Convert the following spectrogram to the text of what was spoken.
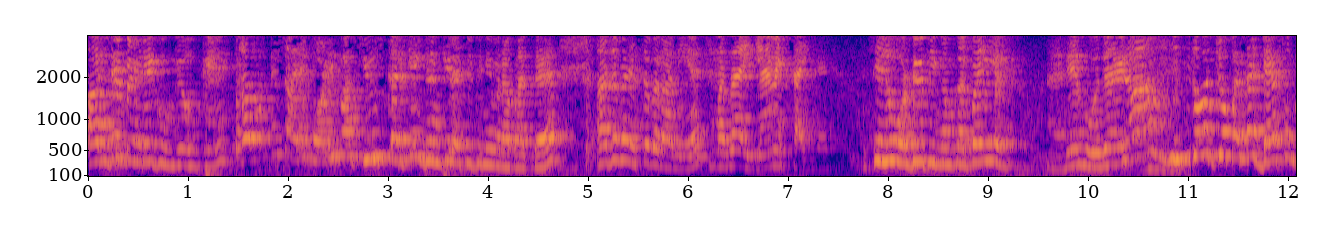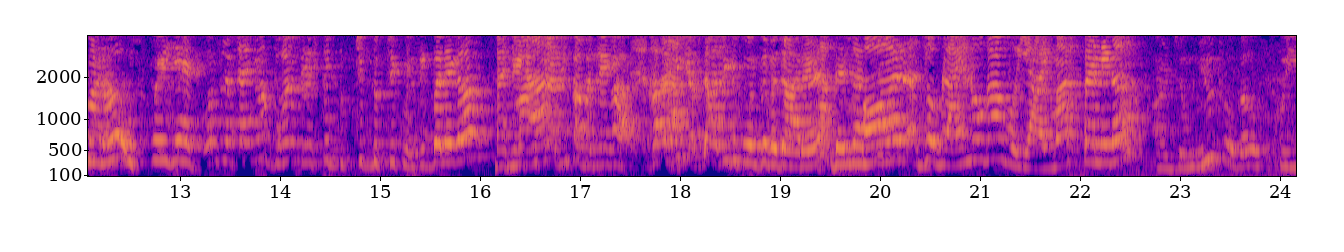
अंधे बहरे गूँगे होके हम अपने सारे बॉडी पार्ट्स यूज़ करके एक ढंग की रेसिपी नहीं बना पाते हैं। आज हमें ऐसे बनानी है। मज़ा आएगी I am excited Silu what do you think हम कर पाएँगे? अरे हो जाएगा। तो जो बंदा डेफ होगा ना उस पे ये हेडफोन्स लग जाएँगे और बहुत तेज तक डुकचिक डुकचिक म्यूज़िक बनेगा। बजेगा। बजेगा। हाँ क्योंकि दादी के फ़ोन से बजा रहे हैं। और जो ब्लाइंड होगा वो ये आई मास्क पहनेगा। और जो म्यूट होगा उसको ये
